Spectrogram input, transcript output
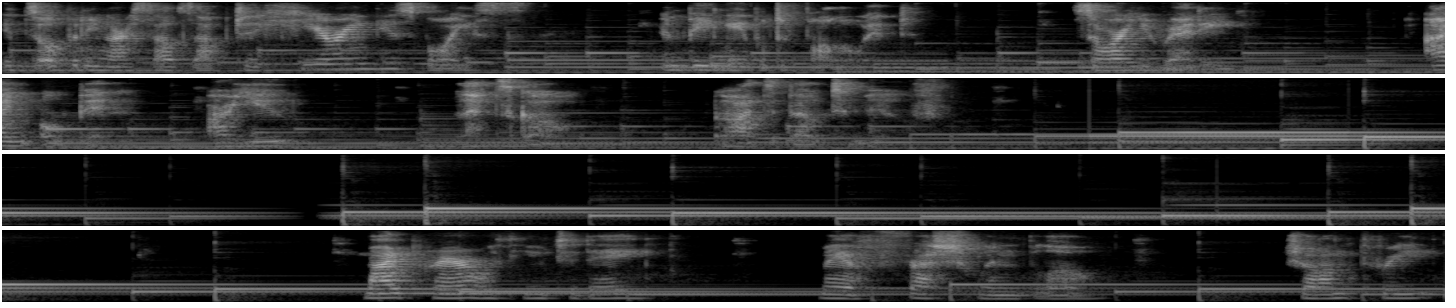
It's opening ourselves up to hearing His voice and being able to follow it. So, are you ready? I'm open. Are you? Let's go. God's about to move. My prayer with you today may a fresh wind blow. John 3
